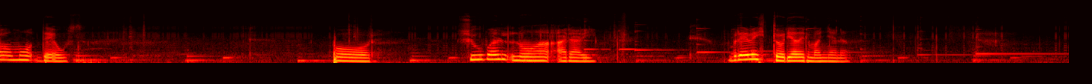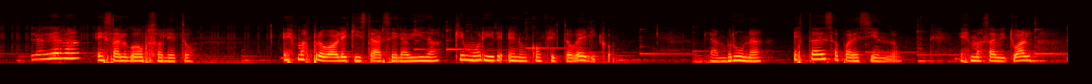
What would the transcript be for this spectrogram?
Homo Deus por Yuval Noah Harari Breve historia del mañana La guerra es algo obsoleto. Es más probable quitarse la vida que morir en un conflicto bélico. La hambruna está desapareciendo. Es más habitual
